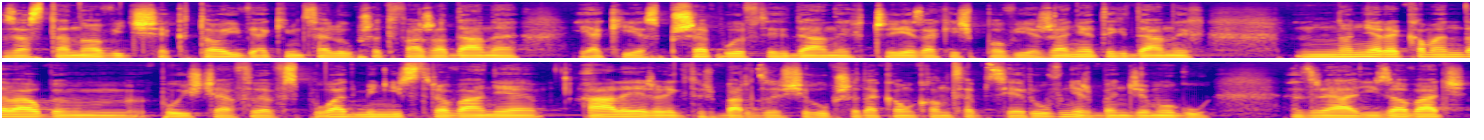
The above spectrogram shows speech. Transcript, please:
zastanowić się, kto i w jakim celu przetwarza dane, jaki jest przepływ tych danych, czy jest jakieś powierzenie tych danych. No nie rekomendowałbym pójścia we współadministrowanie, ale jeżeli ktoś bardzo się uprze taką koncepcję, również będzie mógł zrealizować.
